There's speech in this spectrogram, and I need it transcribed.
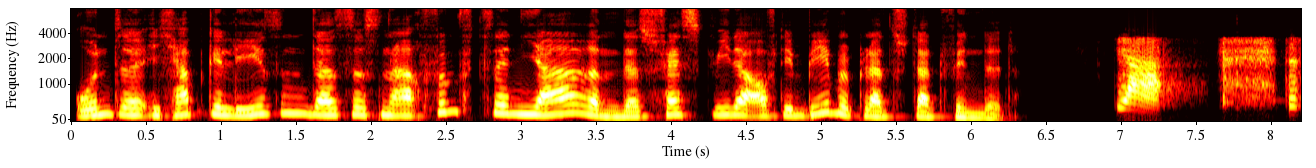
Und äh, ich habe gelesen, dass es nach 15 Jahren das Fest wieder auf dem Bebelplatz stattfindet. Ja, das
